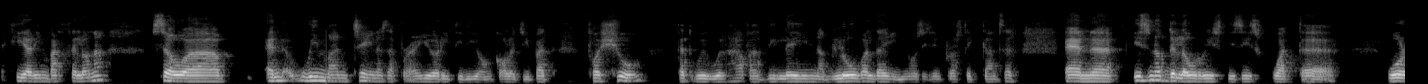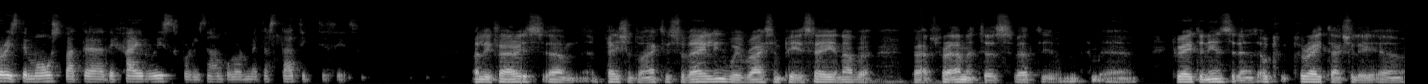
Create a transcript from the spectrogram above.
here in Barcelona. So, uh, and we maintain as a priority the oncology, but for sure, that we will have a delay in a global diagnosis in prostate cancer. And uh, it's not the low risk disease what uh, worries the most, but uh, the high risk, for example, or metastatic disease. Well, if there is um, a patient on active surveilling with rising PSA and other perhaps parameters that uh, create an incidence or create actually uh,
